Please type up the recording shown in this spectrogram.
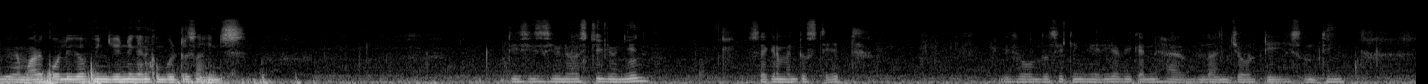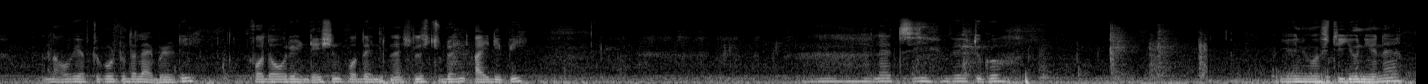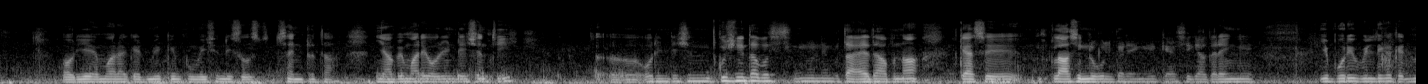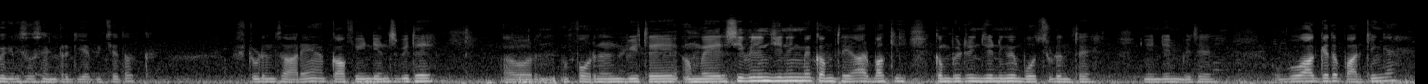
ये हमारे college of engineering and computer science this is university union second main to state this all the sitting area we can have lunch और tea something now we have to go to the library for the orientation for the international student IDP let's see way to go university union है और ये हमारा academic information resource centre था। यहाँ पे हमारी orientation थी। ओरिएंटेशन कुछ नहीं था, बस उन्होंने बताया था अपना कैसे क्लास इनरोल करेंगे, कैसे क्या करेंगे। ये पूरी बिल्डिंग एकेडमिक रिसोर्स सेंटर की है पीछे तक। स्टूडेंट्स आ रहे हैं, काफ़ी इंडियंस भी थे और फॉरेनर भी थे। मेरे सिविल इंजीनियरिंग में कम थे यार, बाकी कंप्यूटर इंजीनियरिंग में बहुत स्टूडेंट थे इंडियन भी थे। वो आगे तो पार्किंग है।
